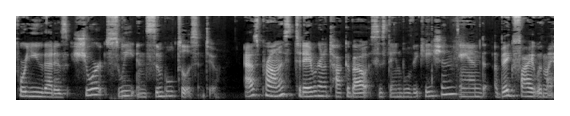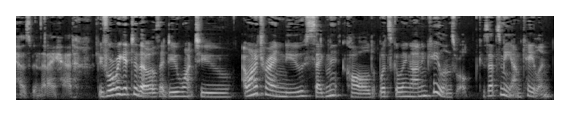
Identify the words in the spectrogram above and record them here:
for you that is short, sweet, and simple to listen to. As promised, today we're going to talk about sustainable vacations and a big fight with my husband that I had. Before we get to those, I do want to I want to try a new segment called What's Going On in Kaylin's World because that's me, I'm Kaylin.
